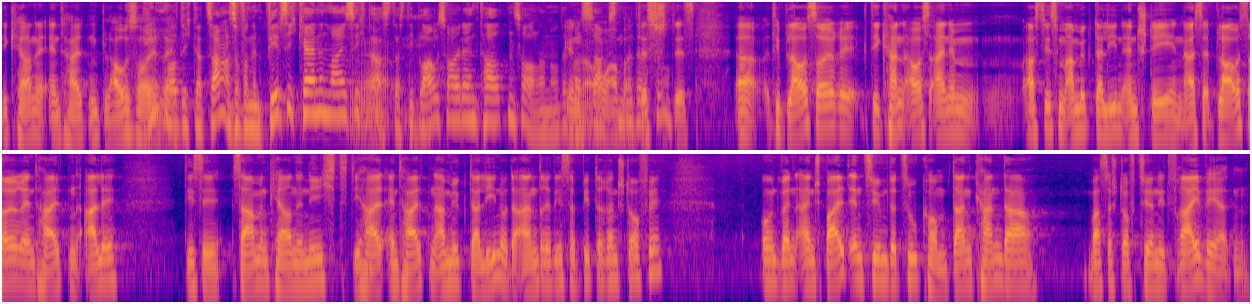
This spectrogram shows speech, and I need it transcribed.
die Kerne enthalten Blausäure. wollte ich gerade sagen. Also von den Pfirsichkernen weiß ich das, dass die Blausäure enthalten sollen, oder? Genau, Was sagst aber du das, dazu? das, äh, die Blausäure, die kann aus, einem, aus diesem Amygdalin entstehen. Also Blausäure enthalten alle diese Samenkerne nicht. Die hal- enthalten Amygdalin oder andere dieser bitteren Stoffe. Und wenn ein Spaltenzym dazukommt, dann kann da Wasserstoffcyanid frei werden.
